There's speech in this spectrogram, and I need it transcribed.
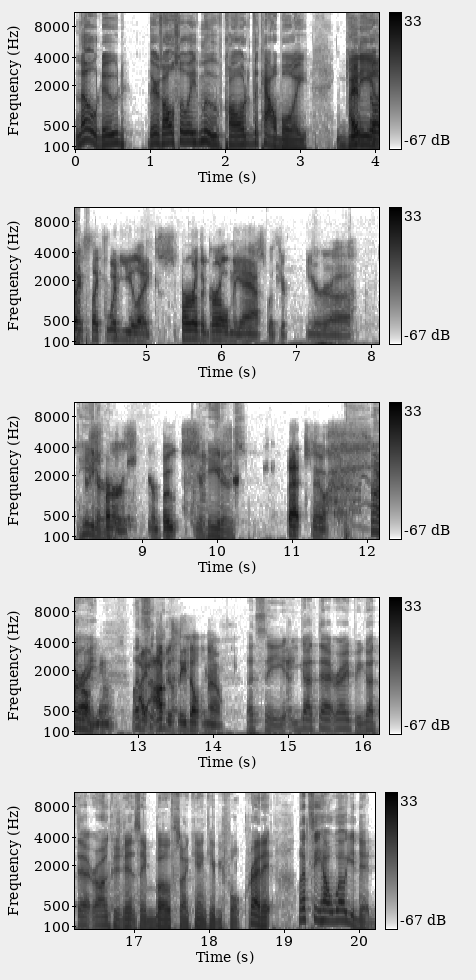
No, dude. There's also a move called the cowboy. I just feel like it's like when you like spur the girl in the ass with your your uh your spurs, your boots. your heaters. That too. All Oh, right, man. let's I obviously don't know. let's see. You got that right, but you got that wrong because you didn't say both, so I can't give you full credit. Let's see how well you did.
